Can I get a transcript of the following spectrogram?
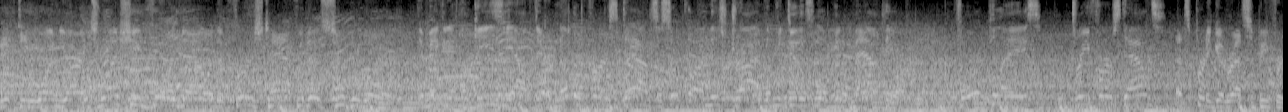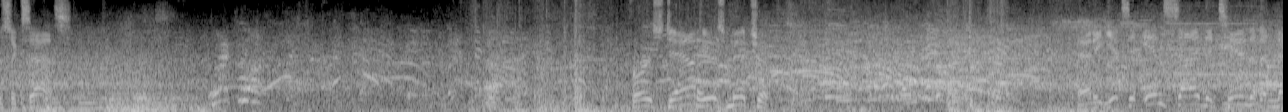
51 yards rushing for him now in the first half of this Super Bowl. They're making it look easy out there. Another first down. So, so far on this drive, let me do this little bit of math here. Four plays, three first downs. That's a pretty good recipe for success. First down, here's Mitchell. And he gets it inside the 10 to the 9.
